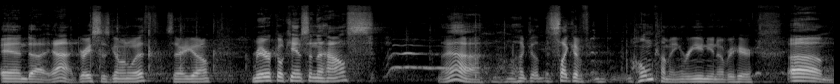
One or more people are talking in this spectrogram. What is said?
And uh, yeah, Grace is going with. So there you go. Miracle Camp's in the house. Yeah, it's like a homecoming reunion over here. Um,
